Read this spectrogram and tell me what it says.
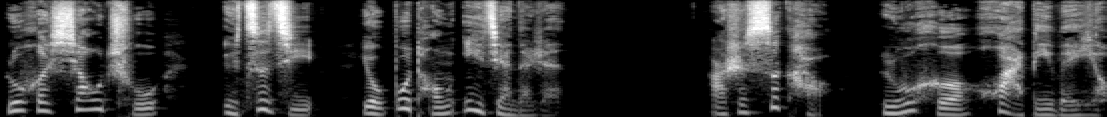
如何消除与自己有不同意见的人，而是思考如何化敌为友。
